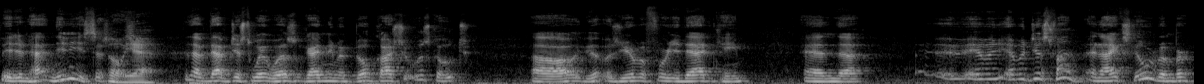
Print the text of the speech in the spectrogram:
they didn't have need any assistants. oh yeah, That, that just the way it was. A guy named Bill Goshut was coach. Uh, that was a year before your dad came, and uh, it, it, was, it was just fun. And I still remember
